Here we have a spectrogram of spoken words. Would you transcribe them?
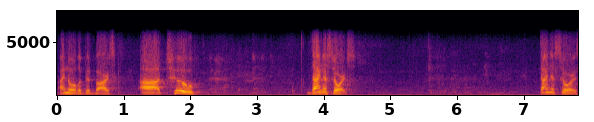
I know all the good bars. Uh, two, dinosaurs. Dinosaurs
